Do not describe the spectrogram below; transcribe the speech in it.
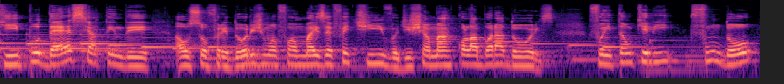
que pudesse atender aos sofredores de uma forma mais efetiva, de chamar colaboradores. Foi então que ele fundou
